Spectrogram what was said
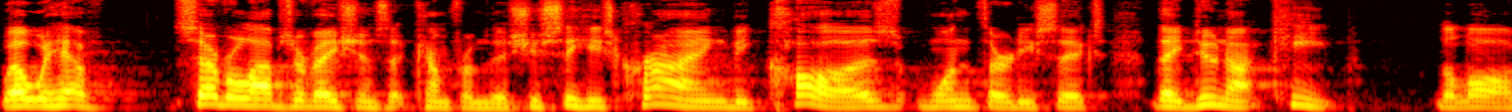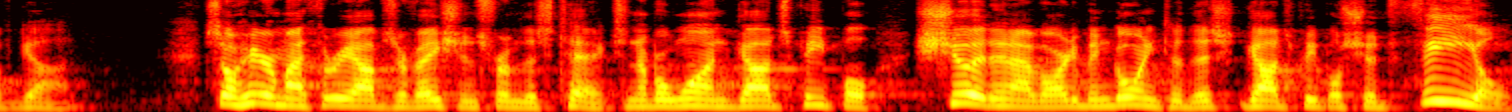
well, we have several observations that come from this. You see, he's crying because, 136, they do not keep the law of God. So here are my three observations from this text. Number one, God's people should, and I've already been going to this, God's people should feel.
